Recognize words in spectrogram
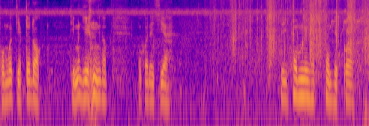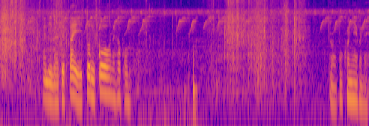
ผมก็เก็บแต่ดอกที่มันเห็นครับไม่ค่อยได้เคลียร์อีกโฮมหนึ่งครับโฮมเห็ดกออันนี้นะจะใต้ต้นกอนะครับผมดอกพวกค่อยใหญ่ไปเลย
